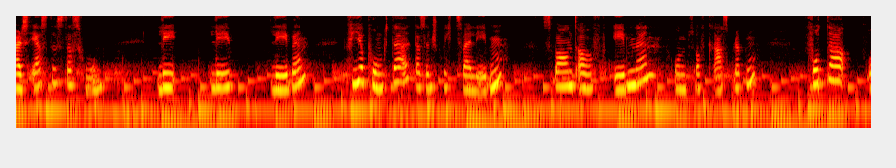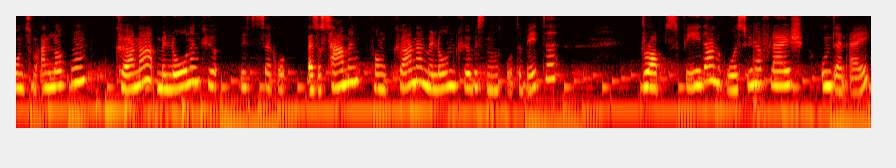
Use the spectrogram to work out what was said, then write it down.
Als erstes das Huhn. Le, le, Leben. Vier Punkte, das entspricht zwei Leben. Spawnt auf Ebenen und auf Grasblöcken. Futter und zum Anlocken Körner, Melonen, Kürbisse, also Samen von Körnern, Melonen, Kürbissen und rote Beete. Drops, Federn, rohes Hühnerfleisch und ein Ei.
